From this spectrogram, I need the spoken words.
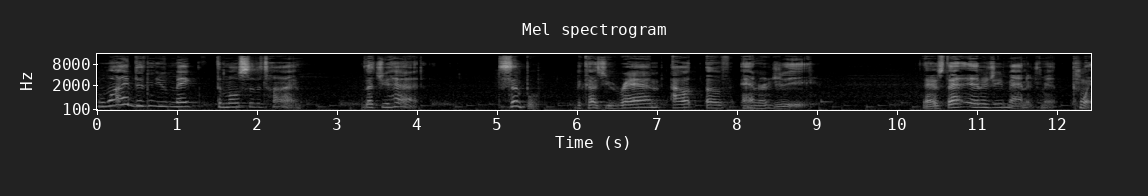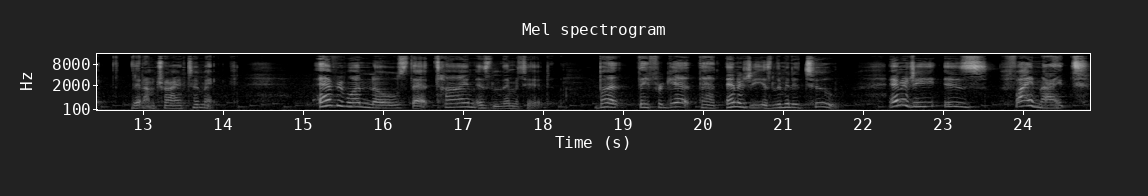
Why didn't you make the most of the time that you had? Simple. Because you ran out of energy. There's that energy management point that I'm trying to make. Everyone knows that time is limited. But they forget that energy is limited too. Energy is finite.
